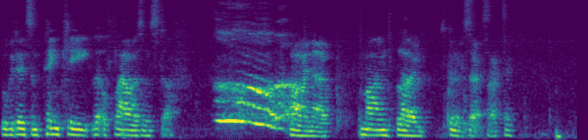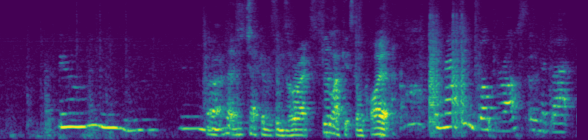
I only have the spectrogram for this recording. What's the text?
we'll be doing some pinky little flowers and stuff. Oh, I know. Mind blown. It's going to be so exciting. Alright, let's just check everything's alright. I feel like it's gone quiet. Imagine Bob Ross in the butt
